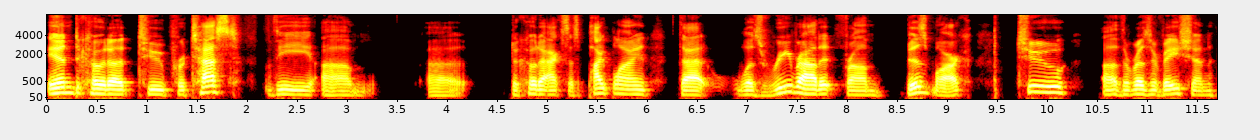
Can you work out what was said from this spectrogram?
in Dakota to protest the um, uh, Dakota Access Pipeline that was rerouted from Bismarck to uh, the reservation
